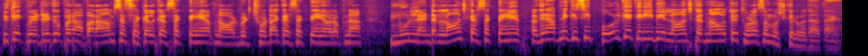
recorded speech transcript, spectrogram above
क्योंकि इक्वेटर के ऊपर आप आराम से सर्कल कर सकते हैं, अपना ऑर्बिट छोटा कर सकते हैं और अपना मून लैंडर लॉन्च कर सकते हैं। अगर आपने किसी पोल के करीब ये लॉन्च करना हो तो थोड़ा सा मुश्किल हो जाता है।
